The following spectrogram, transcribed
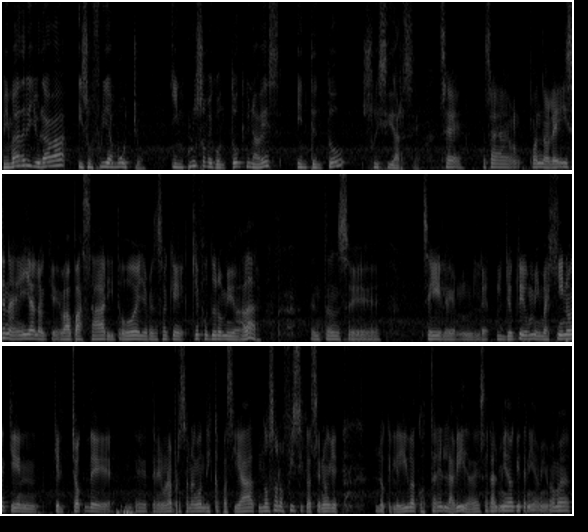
mi madre lloraba y sufría mucho. Incluso me contó que una vez intentó suicidarse. Sí. O sea, cuando le dicen a ella lo que va a pasar y todo, ella pensó que qué futuro me iba a dar. Entonces, sí, yo creo, me imagino que el, que el shock de, de, tener una persona con discapacidad, no solo física, sino que lo que le iba a costar en la vida, ese era el miedo que tenía mi mamá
